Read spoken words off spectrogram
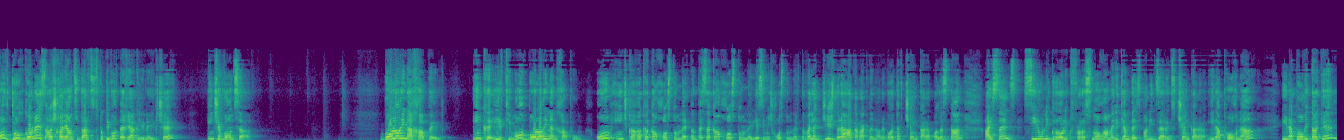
ով դուք գոնես աշխարհի անցուդարձից պետք է որ տեղյակ լինեիք, չէ՞։ Ինչը ոնց է։ Բոլորին է խապել։ Ինքը իր թիմով բոլորին են խապում ում ինչ քաղաքական խոստումներ, տնտեսական խոստումներ, ես իմ ինչ խոստումներ տվել են, ճիշտ դրա հակառակն են արել, որովհետև չեն կարա Պլստան այսենց սիրունի գրոլիկ ֆրսնող ամերիկյան դեսպանի ձեռից չեն կարա։ Իրա փողնա, իրա փողի տակել,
